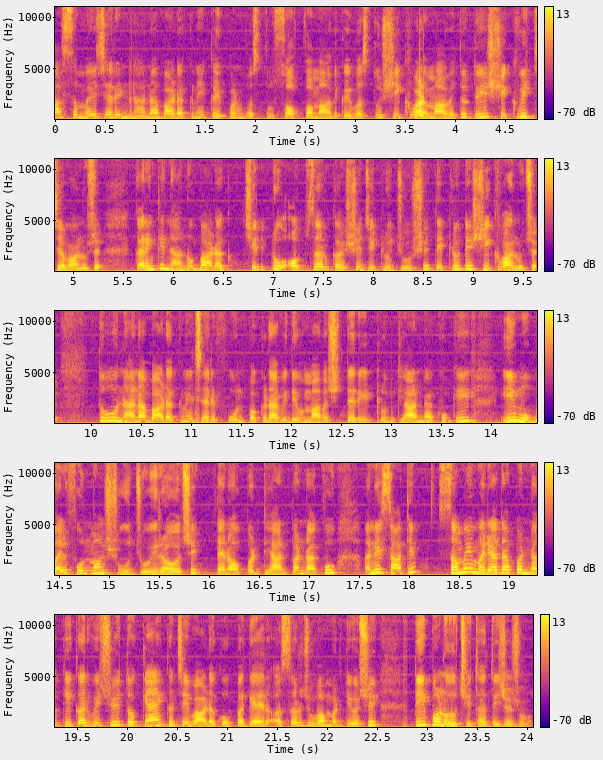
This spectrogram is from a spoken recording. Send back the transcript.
આ સમયે જ્યારે નાના બાળકને કંઈ પણ વસ્તુ સોંપવામાં આવે, કંઈ વસ્તુ શીખવાડવામાં આવે, તો તે શીખવી જ જવાનું છે. કારણ કે નાનું બાળક જેટલું ઓબ્ઝર્વ કરશે, જેટલું જોશે, તેટલું તે શીખવાનું છે. તો નાના બાળકને જ્યારે ફોન પકડાવી દેવામાં આવે છે, ત્યારે એટલું ધ્યાન રાખવું કે એ મોબાઈલ ફોનમાં શું જોઈ રહ્યો છે, તેના ઉપર ધ્યાન પણ રાખવું અને સાથે સમય મર્યાદા પણ નક્કી કરવી જોઈએ. તો ક્યાંક જે બાળકો ઉપર ગેરઅસર જોવા મળતી હોય છે, તે પણ ઓછી થતી જજો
